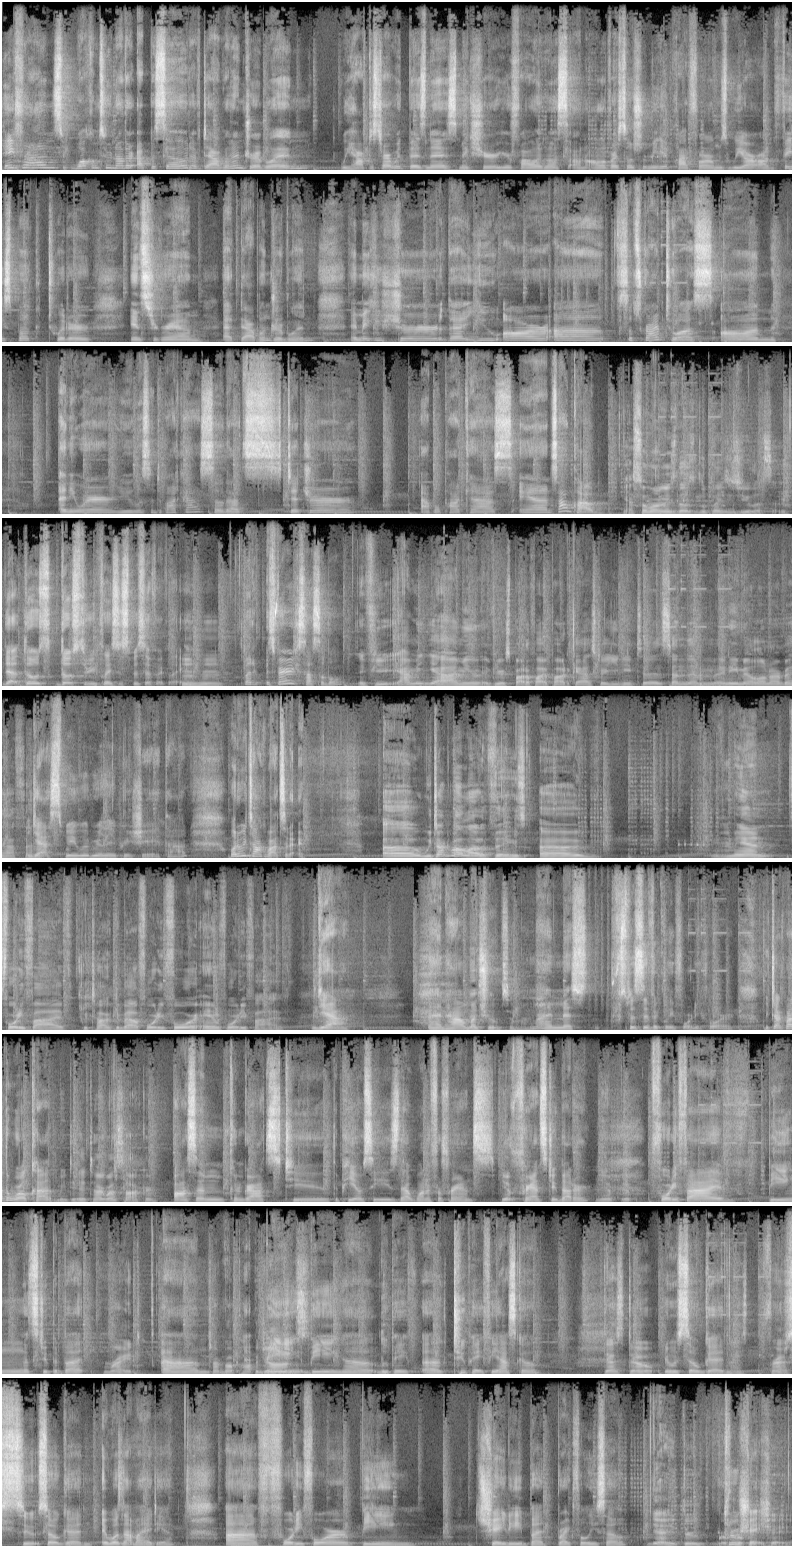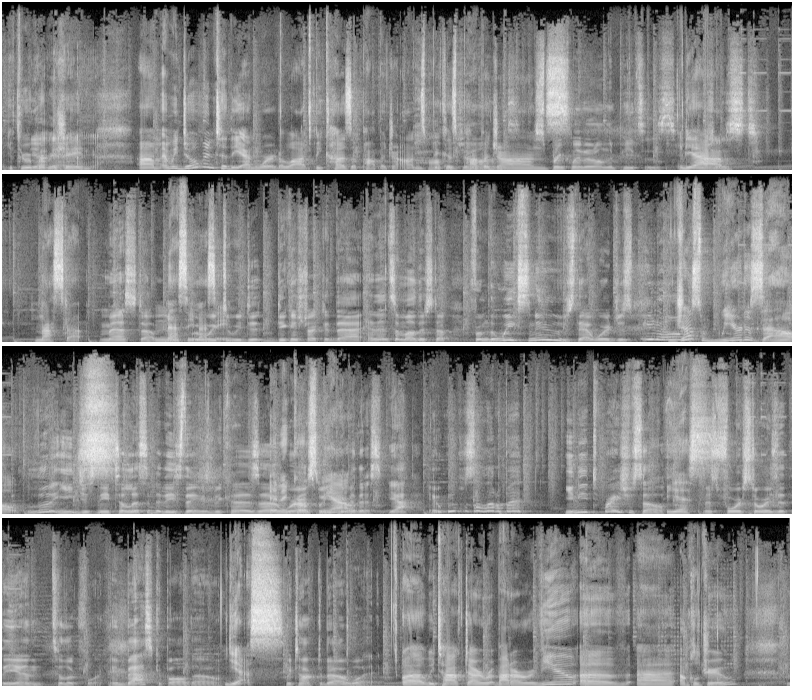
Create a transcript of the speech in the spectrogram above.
Hey friends, welcome to another episode of Dabblin' and Dribblin'. We have to start with business. Make sure you're following us on all of our social media platforms. We are on Facebook, Twitter, Instagram at Dabblin' Dribblin', and making sure that you are uh, subscribed to us on anywhere you listen to podcasts. So that's Stitcher, Apple Podcasts, and SoundCloud. Yeah, so long as those are the places you listen. Yeah, those those three places specifically. Mm-hmm. But it's very accessible. If you, I mean, yeah, I mean, if you're a Spotify podcaster, you need to send them an email on our behalf. Then. Yes, we would really appreciate that. What do we talk about today? Uh, we talked about a lot of things. Uh, man, 45. We talked about 44 and 45. Yeah. And how much, them so much. I missed specifically 44. We talked about the World Cup. We did talk about soccer. Awesome. Congrats to the POCs that won it for France. Yep. France do better. Yep, yep. 45 being a stupid butt. Right. Um, talk about Papa Being John's. being a Lupe uh, Toupee fiasco. That's dope. It was so good. That's fresh. So, so good. It was not my idea. Uh, 44 being shady, but rightfully so. Yeah, you threw through appropriate shade. You threw appropriate yeah, yeah, shade. yeah. Um, and we dove into the N word a lot because of Papa John's. because Papa John's Sprinkling it on the pizzas. Yeah. Just messed up. messed up. Messy, we, messy. We, we did, deconstructed that. And then some other stuff from the week's news that were just, you know. Just weird as hell. Look, you just need to listen to these things because uh, And it where else would you hear this? Yeah, it, was a little bit. You need to brace yourself. Yes. There's four stories at the end to look for. In basketball, though, Yes. we talked about what? Uh, we talked our, about our review of uh, Uncle Drew,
